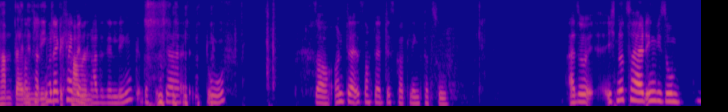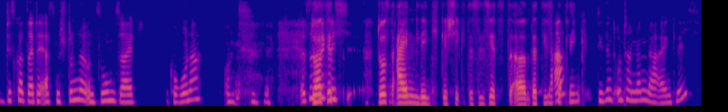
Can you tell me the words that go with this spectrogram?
haben deinen Sonst hat Link nur der Kevin bekommen. gerade den Link. Das ist ja doof. So, und da ist noch der Discord-Link dazu. Also ich nutze halt irgendwie so Discord seit der ersten Stunde und Zoom seit Corona. Und es ist Du hast wirklich, jetzt, du hast einen Link geschickt. Das ist jetzt äh, der Discord-Link? die sind untereinander eigentlich.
